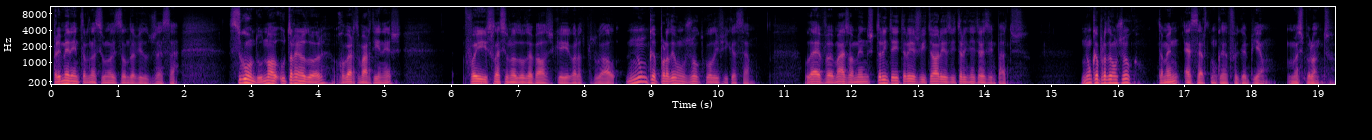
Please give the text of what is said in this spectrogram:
Primeira internacionalização da vida do José Sá. Segundo, o, no, o treinador, Roberto Martínez, foi selecionador da Bélgica e agora de Portugal, nunca perdeu um jogo de qualificação. Leva mais ou menos 33 vitórias e 33 empates. Nunca perdeu um jogo. Também é certo, nunca foi campeão. Mas pronto.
